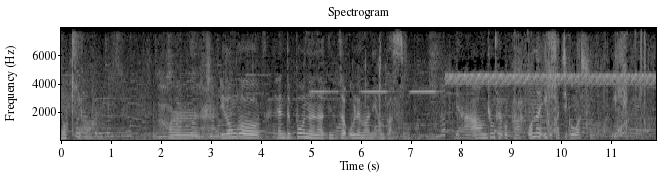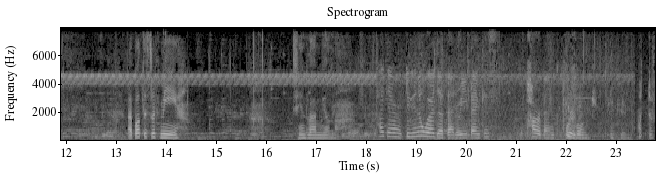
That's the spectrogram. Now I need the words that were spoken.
여기야. 헐. 이런 거 핸드폰은 나 진짜 오랜만에 안 봤어. 야, 아, 엄청 배고파. 오늘 이거 가지고 왔어. I bought this with me. 신라면. Hi there. Do you know where the battery bank is? The power bank for Power phone. Okay. What the? F-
